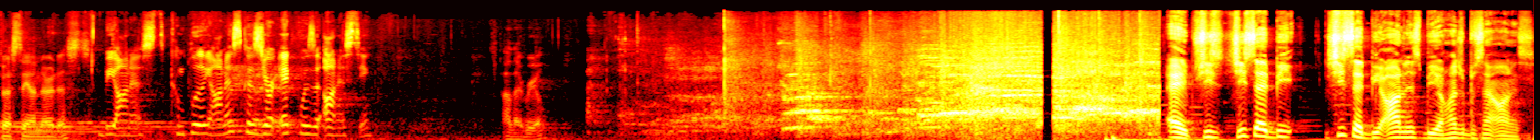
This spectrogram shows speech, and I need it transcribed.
First thing I noticed. Be honest, completely honest, because your ick was honesty. Are they real? Hey, she she said be she said be honest, be hundred percent honest.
